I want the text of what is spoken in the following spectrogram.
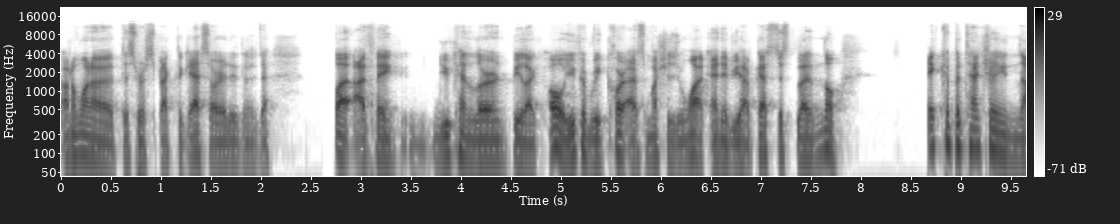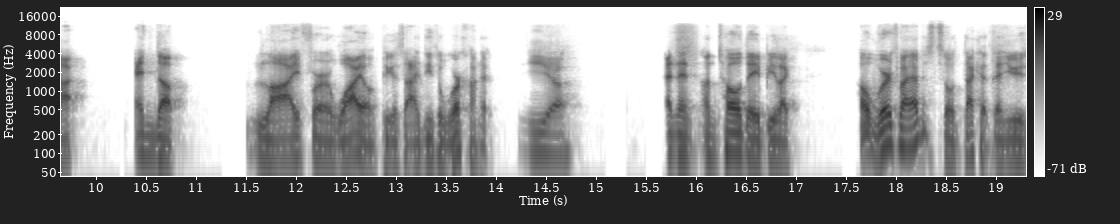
I don't want to disrespect the guests or anything like that. But I think you can learn, be like, oh, you can record as much as you want, and if you have guests, just let them know. It could potentially not end up live for a while because I need to work on it, Yeah. and then until they be like, oh, where's my episode? That could, then you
